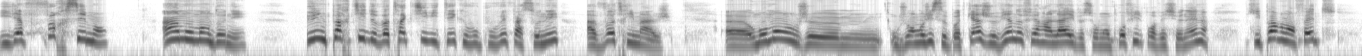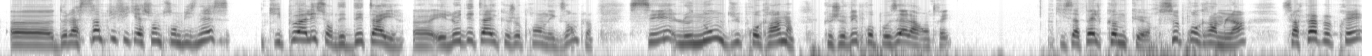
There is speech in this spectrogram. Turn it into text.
Il y a forcément, à un moment donné, une partie de votre activité que vous pouvez façonner à votre image. Euh, au moment où je, où j'enregistre ce podcast, je viens de faire un live sur mon profil professionnel qui parle en fait euh, de la simplification de son business qui peut aller sur des détails. Euh, et le détail que je prends en exemple, c'est le nom du programme que je vais proposer à la rentrée, qui s'appelle Comme Cœur. Ce programme-là, ça fait à peu près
